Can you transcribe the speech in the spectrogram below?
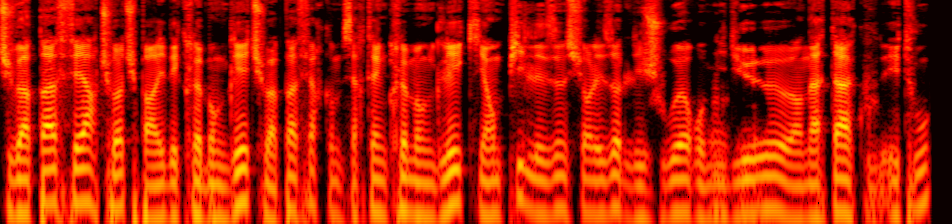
Tu vas pas faire, tu vois, tu parlais des clubs anglais, tu vas pas faire comme certains clubs anglais qui empilent les uns sur les autres les joueurs au milieu, en attaque et tout,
